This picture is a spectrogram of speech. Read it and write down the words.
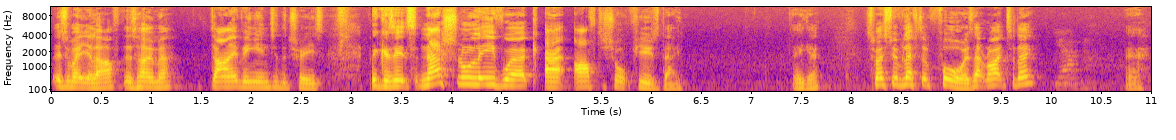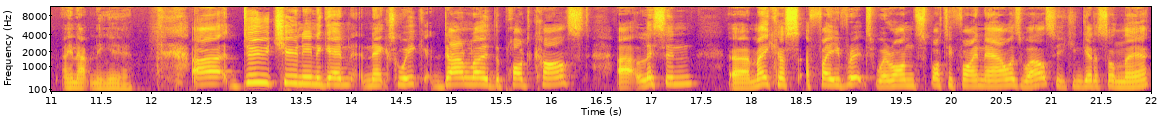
This will make you laugh. There's Homer diving into the trees because it's National Leave Work at After Short Fuse Day. There you go. Supposed to have left at four. Is that right today? Yeah. Yeah, ain't happening here. Uh, do tune in again next week. Download the podcast. Uh, listen. Uh, make us a favourite. We're on Spotify now as well, so you can get us on there.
